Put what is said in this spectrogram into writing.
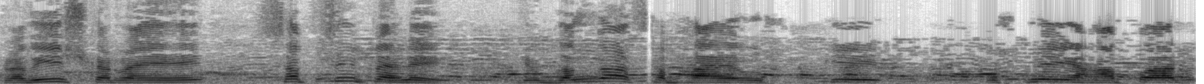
प्रवेश कर रहे हैं। सबसे पहले जो गंगा सभा है, उसके, उसने यहाँ पर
